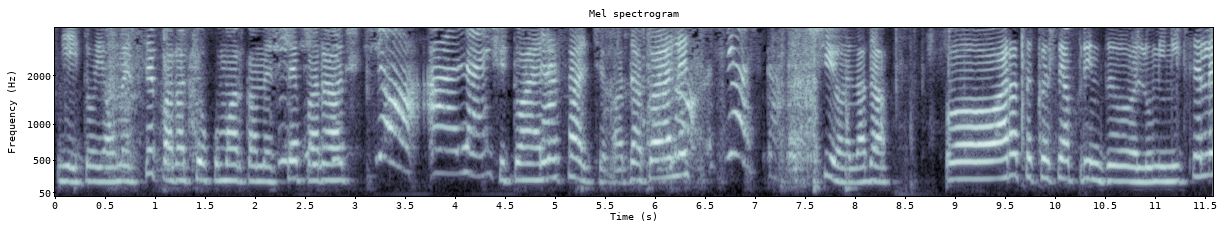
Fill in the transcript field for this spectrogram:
Ei doi au mers separat, eu cu Marc am mers separat. Și eu ales. Și tu ai ales altceva. Da, tu ai ales Și asta. și ăla, da. Uh, arată că se aprind uh, luminițele.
